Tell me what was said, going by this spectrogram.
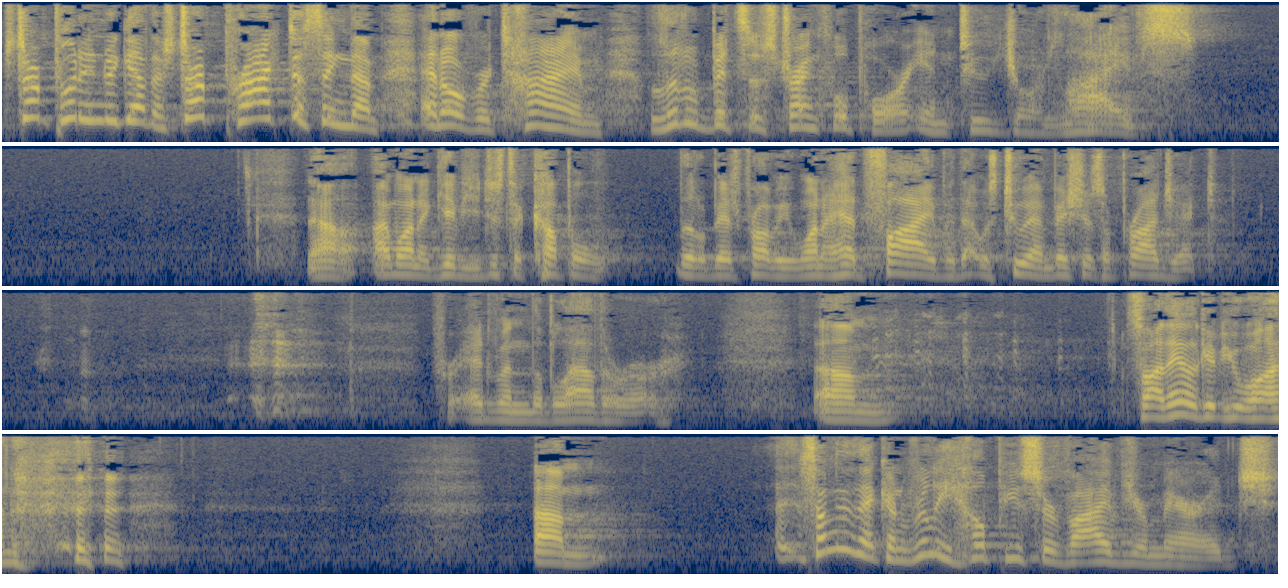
start putting them together, start practicing them, and over time, little bits of strength will pour into your lives. Now, I want to give you just a couple little bits, probably one. I had five, but that was too ambitious a project for Edwin the Blatherer. Um, so I think I'll give you one. um, something that can really help you survive your marriage.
